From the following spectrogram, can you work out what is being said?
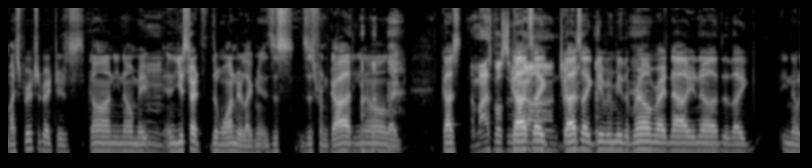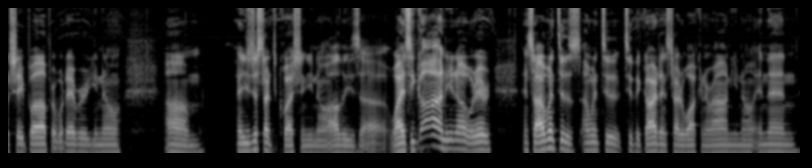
my spiritual director's gone you know maybe Mm. and you start to wonder like man is this is this from god you know like god's Am I supposed to God's be like gone? God's like giving me the realm right now, you know, Mm. to like, you know, shape up or whatever, you know. Um and you just start to question, you know, all these uh why is he gone, you know, whatever. And so I went to this I went to to the garden, started walking around, you know, and then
